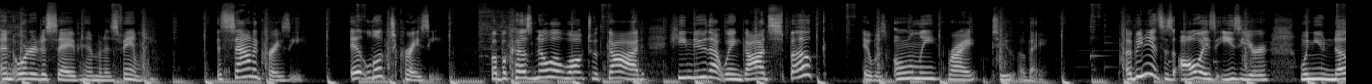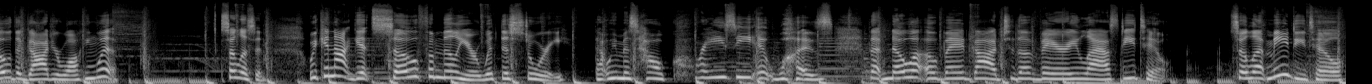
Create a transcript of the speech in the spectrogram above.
in order to save him and his family. It sounded crazy. It looked crazy. But because Noah walked with God, he knew that when God spoke, it was only right to obey. Obedience is always easier when you know the God you're walking with. So listen, we cannot get so familiar with this story that we miss how crazy it was that Noah obeyed God to the very last detail. So let me detail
